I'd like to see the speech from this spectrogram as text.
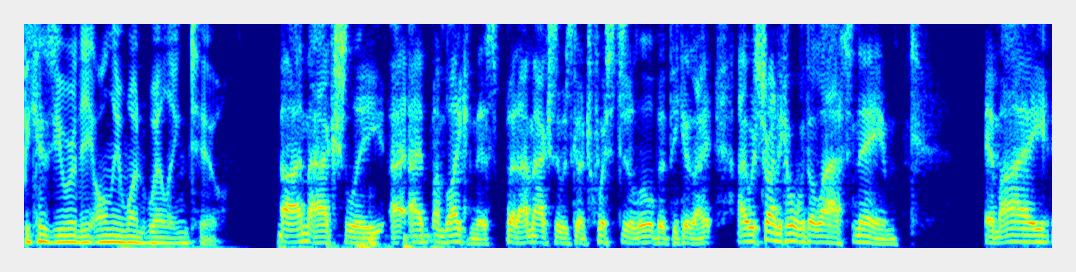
because you were the only one willing to. I'm actually, I, I'm liking this, but I'm actually was going to twist it a little bit because I, I was trying to come up with a last name. Am I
